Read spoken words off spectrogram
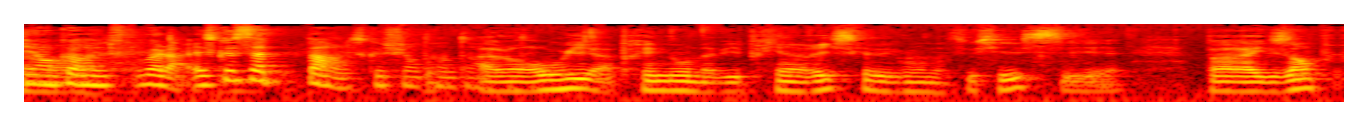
Et Alors, encore une fois, voilà. Est-ce que ça te parle, ce que je suis en train de te raconter? Alors oui, après nous, on avait pris un risque avec mon associé. C'est, par exemple,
